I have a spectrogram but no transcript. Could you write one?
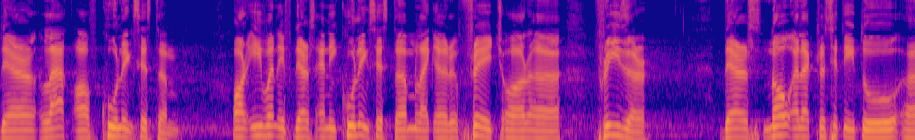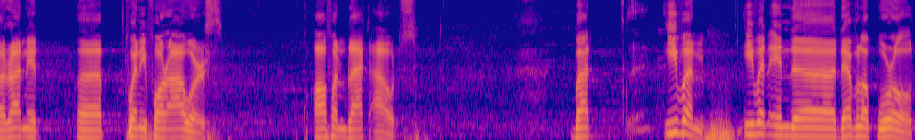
their lack of cooling system. Or even if there's any cooling system like a fridge or a freezer, there's no electricity to uh, run it uh, 24 hours, often blackouts. But even, even in the developed world,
